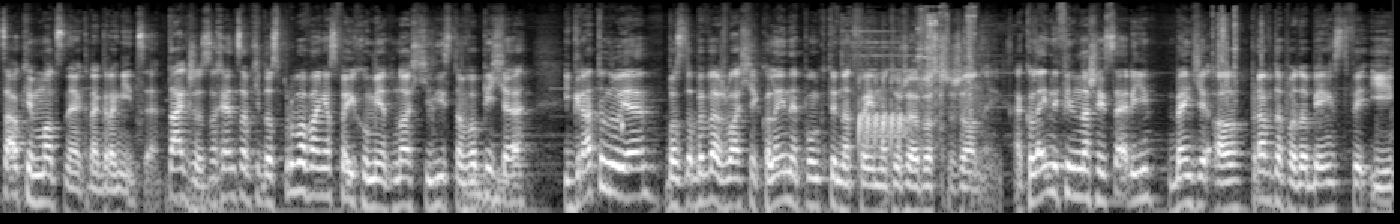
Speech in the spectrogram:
całkiem mocne jak na granicę. Także zachęcam Cię do spróbowania swoich umiejętności listą w opisie i gratuluję, bo zdobywasz właśnie kolejne punkty na Twojej maturze rozszerzonej. A kolejny film naszej serii będzie o prawdopodobieństwie i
